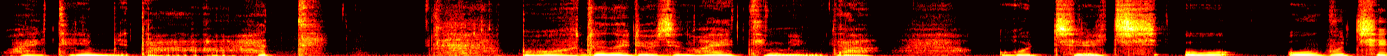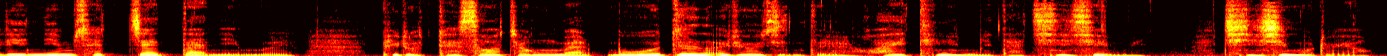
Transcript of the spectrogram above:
화이팅입니다. 하트. 모든 의료진 화이팅입니다. 577, 5, 5972님 셋째 따님을 비롯해서 정말 모든 의료진들 화이팅입니다. 진심, 진심으로요.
